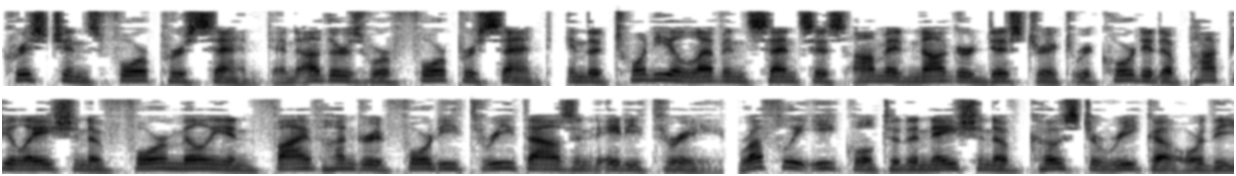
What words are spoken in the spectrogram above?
Christians 4%, and others were 4%. In the 2011 census, Ahmednagar district recorded a population of 4,543,083, roughly equal to the nation of Costa Rica or the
